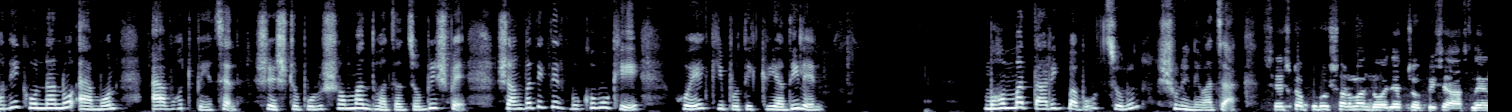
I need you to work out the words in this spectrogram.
অনেক অন্যান্য এমন অ্যাওয়ার্ড পেয়েছেন। শ্রেষ্ঠ পুরুষ সম্মান দু হাজার চব্বিশ পেয়ে সাংবাদিকদের মুখোমুখি হয়ে কি প্রতিক্রিয়া দিলেন? মোহাম্মদ তারিক বাবু, চলুন শুনে নেওয়া যাক। শ্রেষ্ঠ পুরুষ সম্মান দু হাজার চব্বিশে আসলেন,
